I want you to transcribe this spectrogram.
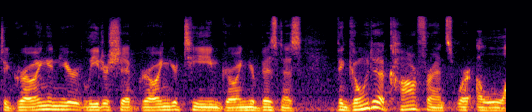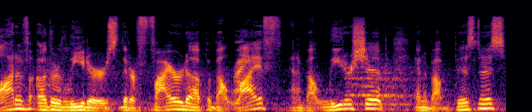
to growing in your leadership, growing your team, growing your business, than going to a conference where a lot of other leaders that are fired up about life and about leadership and about business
